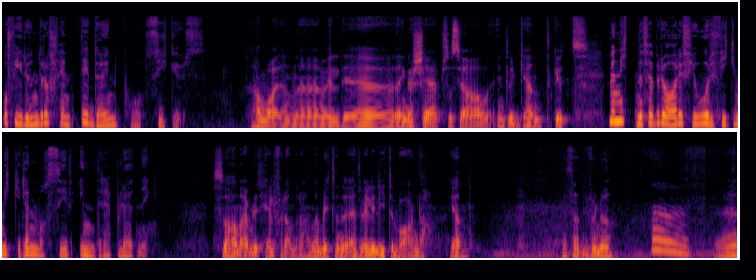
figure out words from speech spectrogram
og 450 døgn på sykehus. Han var en uh, veldig engasjert, sosial, intelligent gutt. Men 19.2 i fjor fikk Mikkel en massiv indre blødning. Så han er blitt helt forandra. Han er blitt et veldig lite barn da, igjen. Hva sa du for noe? Mm. Ja.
